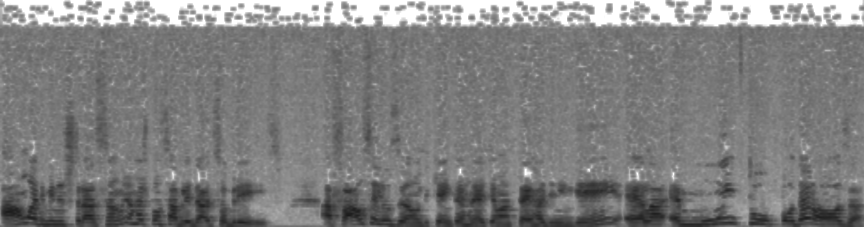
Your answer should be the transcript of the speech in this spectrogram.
há uma administração e uma responsabilidade sobre isso. A falsa ilusão de que a internet é uma terra de ninguém, ela é muito poderosa,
